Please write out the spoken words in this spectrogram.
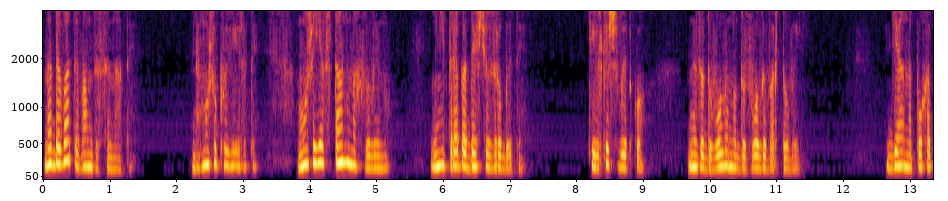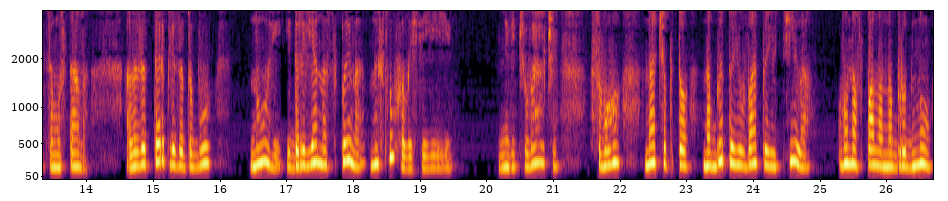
не давати вам засинати. Не можу повірити. Може, я встану на хвилину. Мені треба дещо зробити. Тільки швидко, незадоволено дозволив вартовий. Діана похапцем устала, але затерплі за добу ноги і дерев'яна спина не слухалися її, не відчуваючи свого, начебто набитою ватою тіла, вона впала на брудну,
